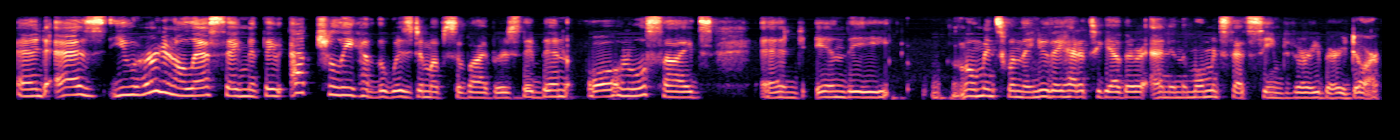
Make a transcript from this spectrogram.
And as you heard in our last segment, they actually have the wisdom of survivors. They've been all on all sides and in the moments when they knew they had it together and in the moments that seemed very, very dark.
